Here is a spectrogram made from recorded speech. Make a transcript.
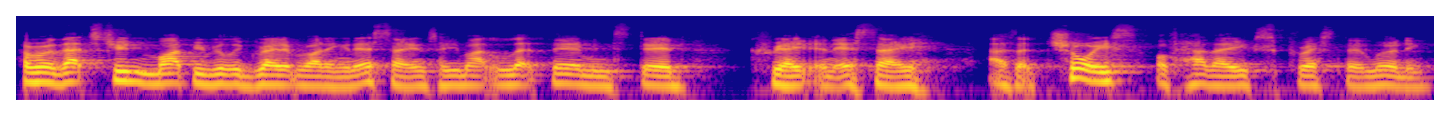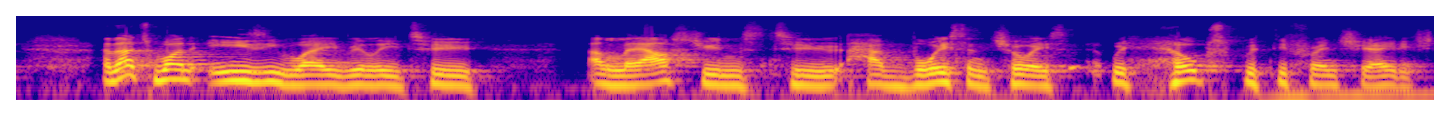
However, that student might be really great at writing an essay, and so you might let them instead create an essay as a choice of how they express their learning. And that's one easy way, really, to allow students to have voice and choice, which helps with differentiating,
